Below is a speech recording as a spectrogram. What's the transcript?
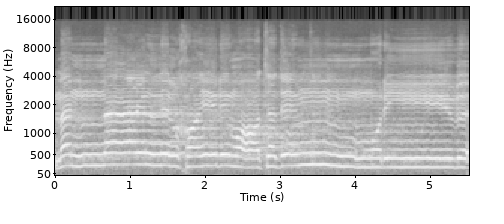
مناع للخير معتد مريب.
